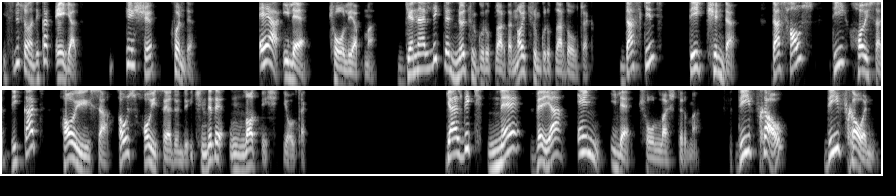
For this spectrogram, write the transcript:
İsmi sonra dikkat E geldi. Tische, Hunde. EA ile çoğul yapma. Genellikle nötr gruplarda, neutrum gruplarda olacak. Das Kind, die Kinder. Das Haus, die Häuser. Dikkat, Häuser. Haus Häuser'ya döndü. İçinde de umlaut değişikliği olacak. Geldik ne veya en ile çoğullaştırma. Die Frau, die Frauen,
